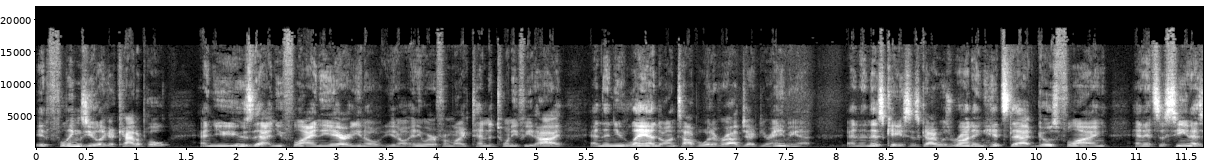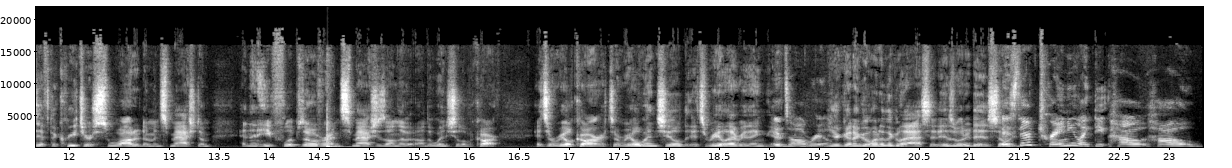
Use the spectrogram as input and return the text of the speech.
it flings you like a catapult, and you use that and you fly in the air. You know, you know anywhere from like ten to twenty feet high, and then you land on top of whatever object you're aiming at. And in this case, this guy was running, hits that, goes flying, and it's a scene as if the creature swatted him and smashed him, and then he flips over and smashes on the on the windshield of a car. It's a real car. It's a real windshield. It's real everything. It's You're- all real. You're gonna go into the glass. It is what it is. So Is there training? Like, do you, how how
